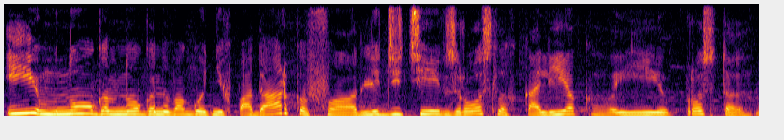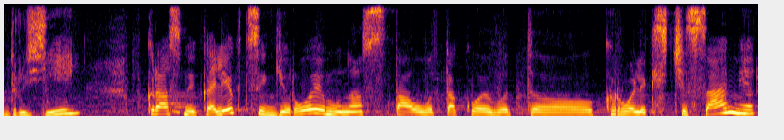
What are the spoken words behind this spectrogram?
И много-много новогодних подарков э, для детей, взрослых, коллег и просто друзей. В красной коллекции героем у нас стал вот такой вот э, кролик с часами,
